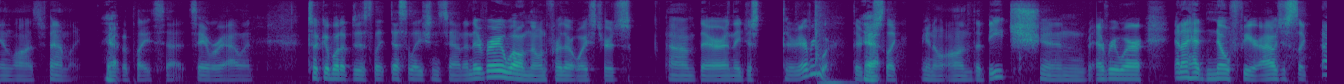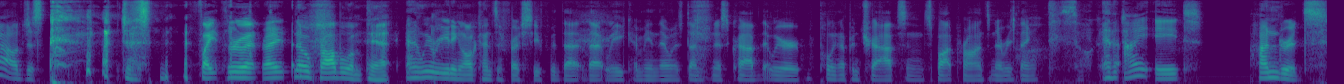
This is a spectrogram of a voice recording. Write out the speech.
in-laws' family. Yeah. have a place at Savary Island. Took a boat up to Desol- Desolation Sound, and they're very well known for their oysters um, there, and they just they're everywhere. They're Yeah. just like you know on the beach and everywhere. And I had no fear. I was just like, oh, I'll just just fight through it, right? No problem. Yeah, And we were eating all kinds of fresh seafood that that week. I mean, there was Dungeness crab that we were pulling up in traps and spot prawns and everything. so And I ate hundreds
